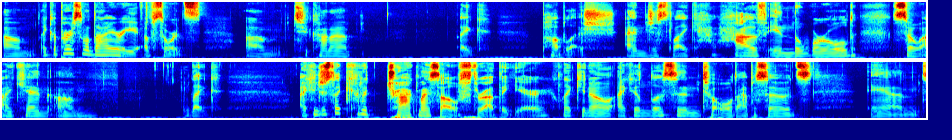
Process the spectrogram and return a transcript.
Um, like a personal diary of sorts. Um, to kind of like publish and just like have in the world so I can um like I can just like kind of track myself throughout the year. Like, you know, I can listen to old episodes and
